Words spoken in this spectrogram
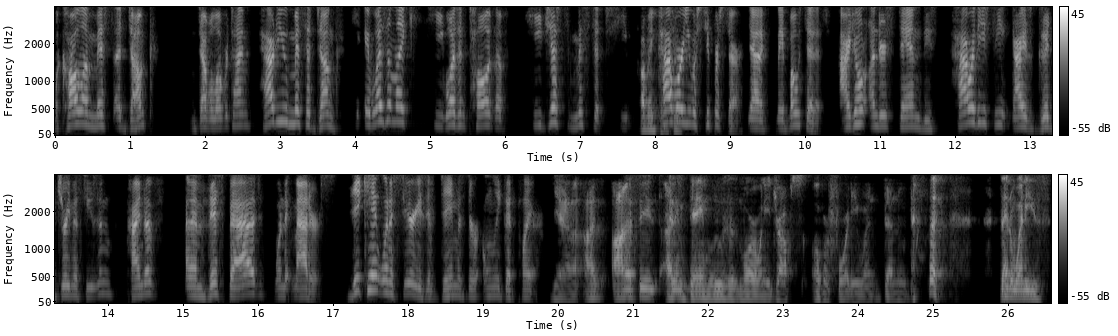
McCollum missed a dunk, double overtime. How do you miss a dunk? It wasn't like he wasn't tall enough. He just missed it. He, Covington. how too. are you a superstar? Yeah, they both did it. I don't understand these. How are these guys good during the season? Kind of. And then this bad when it matters. They can't win a series if Dame is their only good player. Yeah, I honestly I think Dame loses more when he drops over 40 when than than when he's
